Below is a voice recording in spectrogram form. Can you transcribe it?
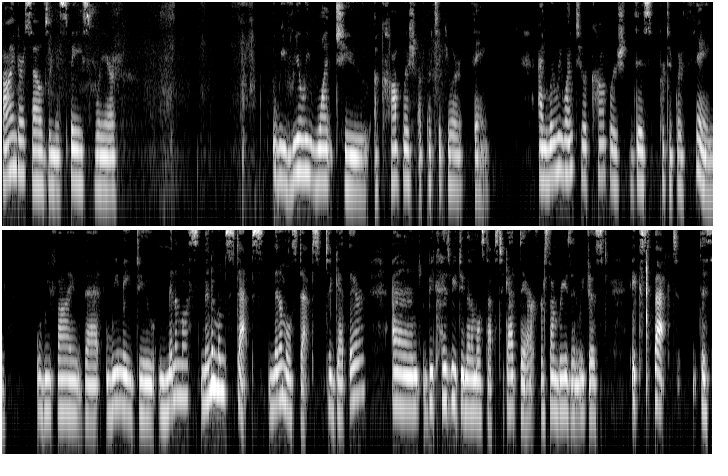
find ourselves in this space where we really want to accomplish a particular thing and when we want to accomplish this particular thing, we find that we may do minimum minimum steps, minimal steps to get there. And because we do minimal steps to get there, for some reason we just expect this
